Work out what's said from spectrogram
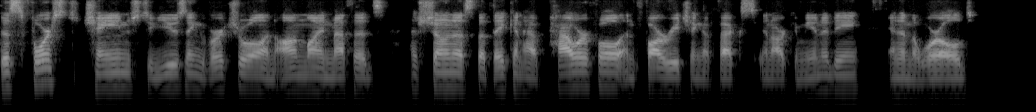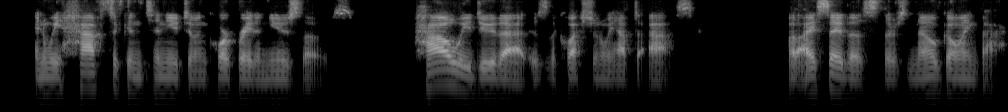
This forced change to using virtual and online methods has shown us that they can have powerful and far reaching effects in our community and in the world. And we have to continue to incorporate and use those. How we do that is the question we have to ask. But I say this there's no going back.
